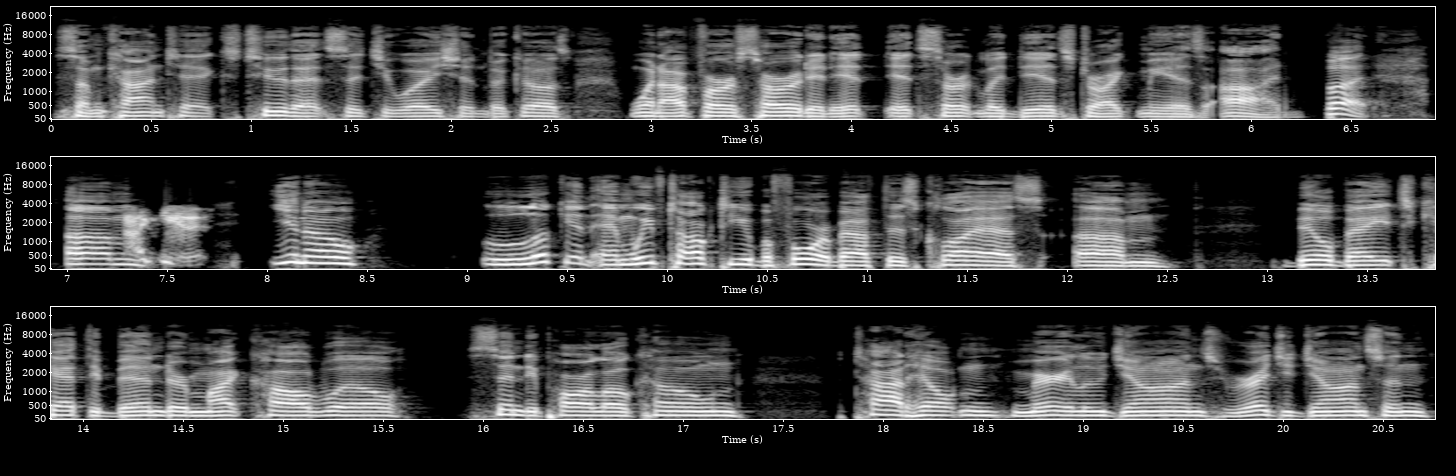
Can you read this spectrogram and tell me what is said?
some context to that situation because when I first heard it, it, it certainly did strike me as odd. But, um, I get it. you know, looking, and we've talked to you before about this class. Um, Bill Bates, Kathy Bender, Mike Caldwell, Cindy Parlow Cone, Todd Helton, Mary Lou Johns, Reggie Johnson,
